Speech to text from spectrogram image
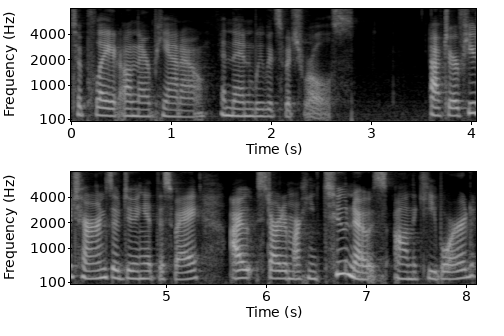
to play it on their piano, and then we would switch roles. After a few turns of doing it this way, I started marking two notes on the keyboard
